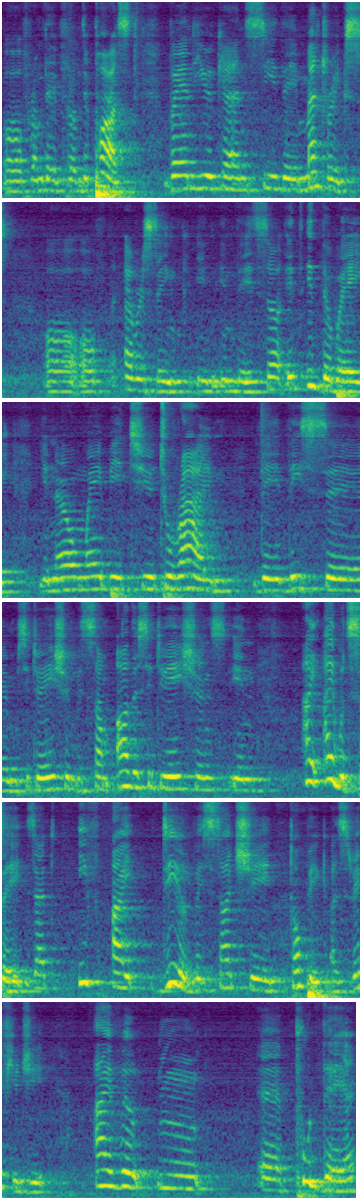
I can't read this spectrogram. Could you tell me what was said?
or from, the, from the past, when you can see the matrix of, of everything in, in this. So it, it's the way, you know, maybe to, to rhyme the, this um, situation with some other situations in, I, I would say that if I deal with such a topic as refugee, I will um, uh, put there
